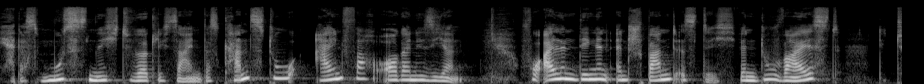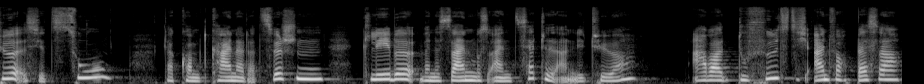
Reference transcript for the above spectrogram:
Ja, das muss nicht wirklich sein. Das kannst du einfach organisieren. Vor allen Dingen entspannt es dich, wenn du weißt, die Tür ist jetzt zu, da kommt keiner dazwischen, klebe, wenn es sein muss, einen Zettel an die Tür, aber du fühlst dich einfach besser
